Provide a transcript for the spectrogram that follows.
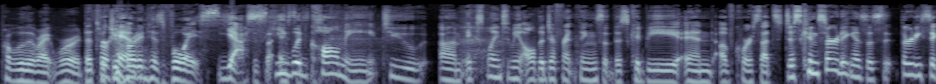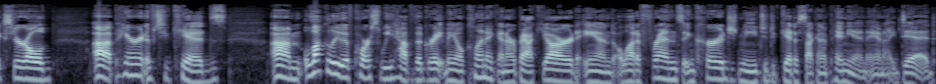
probably the right word. That's what you him, heard in his voice. Yes, he would call me to um, explain to me all the different things that this could be, and of course, that's disconcerting as a 36 year old uh, parent of two kids. Um, luckily, of course, we have the Great Mayo Clinic in our backyard, and a lot of friends encouraged me to get a second opinion, and I did.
